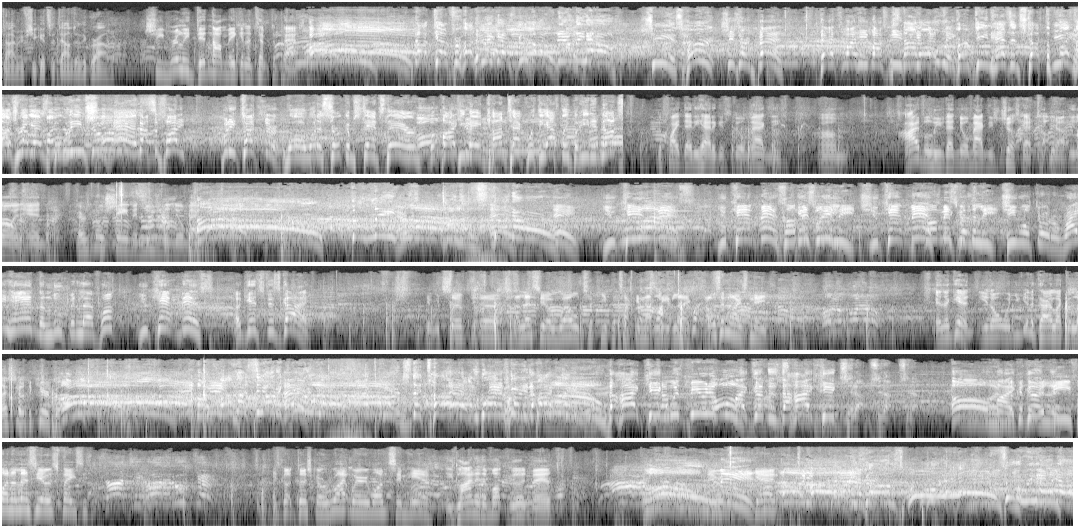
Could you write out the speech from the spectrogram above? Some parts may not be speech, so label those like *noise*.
time if she gets it down to the ground. She really did not make an attempt to pass. Oh! Knockdown for Rodriguez! Ribas nearly out! She is hurt! She's hurt bad. That's why Ribas It's needs to not get that thing Herb Dean hasn't stopped the fight. not stopped the fight. What believes she doing? has. Stop the fight, but he touched her. Whoa, what a circumstance there. Oh Looked like he made contact with the athlete, but he did not. The fight that he had against Neil Magny. Um, I believe that Neil Magny's just that tough. Yeah. You know, and, and there's no shame in losing to Neil Magny. Oh! The lead with a stunner! Hey, you can't miss. You can't miss. Can't against miss with the leech. You can't miss. can't miss with the leech. He will throw the right hand, the loop and left hook. You can't miss against this guy. It would serve uh, Alessio well to keep attacking that lead leg. That was a nice knee. And again, you know, when you get a guy like Alessio Di Chirico, Oh! Alessio Di Chirico turns the tide on Hey, one the high kick. The high kick. That was beautiful. Oh my goodness, the high kick. Sit up, sit up, sit up. Oh Oh, my look at goodness. the relief on Alessio's face. He's got Dushko right where he wants him here. He's lining him up good, man. Oh, oh there it is man. again. Oh, and He he goes! Soriano!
